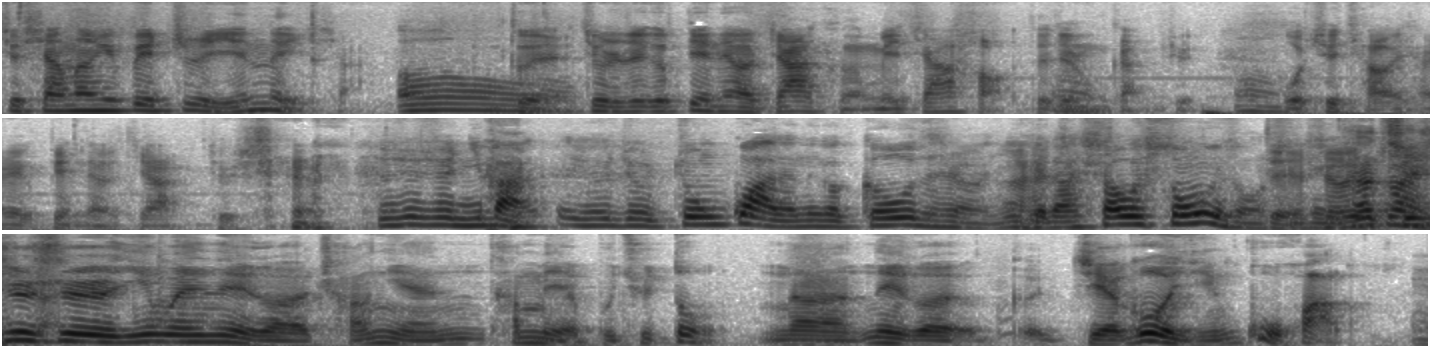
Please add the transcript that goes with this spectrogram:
就相当于被制音了一下。哦，对，，就是这个变调夹可能没夹好的这种感觉嗯。我去调一下这个变调夹，就是就就是你把因为就钟挂在那个钩子上，你给它稍微松一松，它其实是因为那个常年他们也不去动，那那个结构已经固化了，嗯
